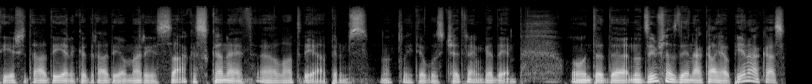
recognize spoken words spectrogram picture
tieši tā diena, kad radio Marijas sāka skanēt uh, Latvijā pirms, nu, līdz jau būs četriem gadiem. Un tad, uh, nu, dzimšanas dienā, kā jau pienākās,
